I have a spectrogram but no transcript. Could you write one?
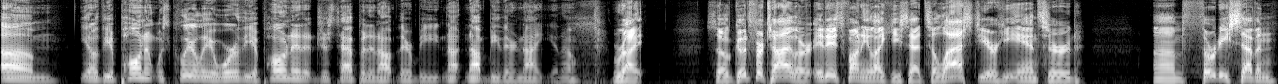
Um, you know, the opponent was clearly a worthy opponent. It just happened to not there be not not be their night. You know. Right. So good for Tyler. It is funny, like he said. So last year he answered um, 37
